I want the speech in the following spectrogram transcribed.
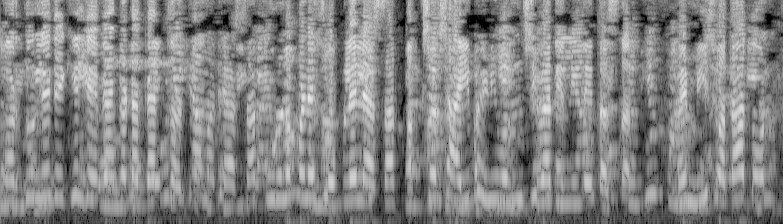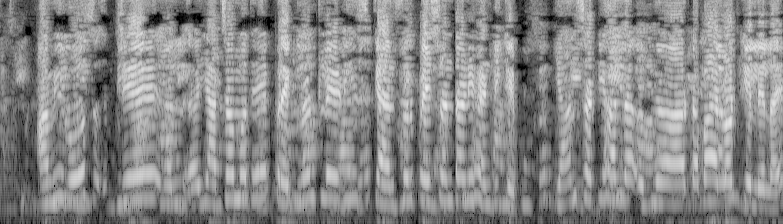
गर्दुल्ले देखील दिव्यांग डब्यात चढत्यामध्ये असतात. पूर्णपणे झोपलेले असतात. अक्षरशः आई बहिणीवरून शिव्या देत असतात. म्हणजे मी स्वतः दोन आम्ही रोज जे याच्यामध्ये प्रेग्नंट लेडीज कॅन्सर पेशंट आणि हँडिकेप यांसाठी हा डबा अलॉट केलेला आहे.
